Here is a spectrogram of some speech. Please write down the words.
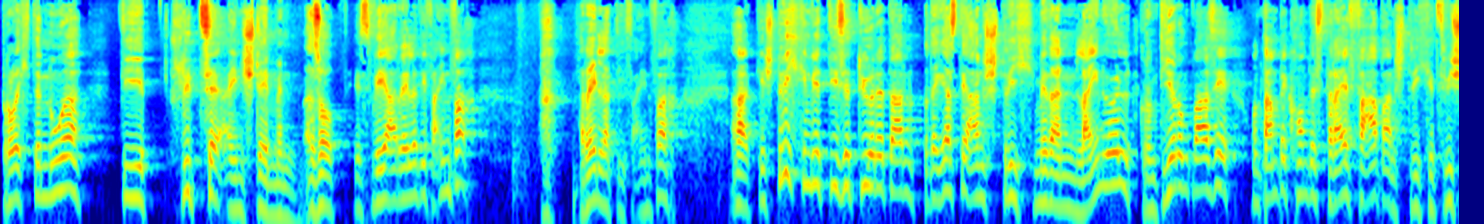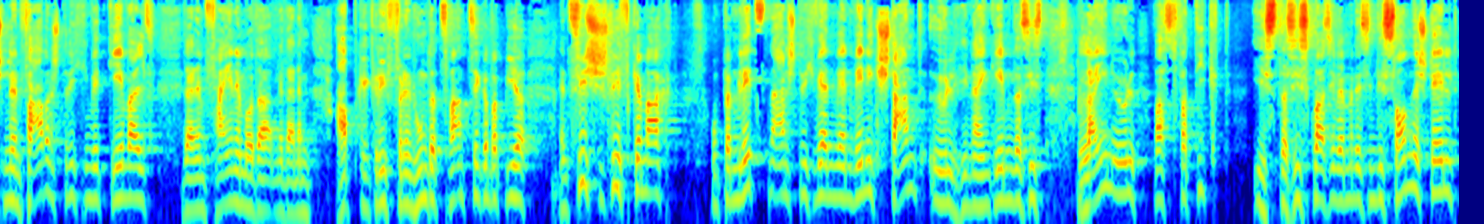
bräuchte nur die Schlitze einstemmen. Also es wäre relativ einfach, relativ einfach gestrichen wird diese Türe dann, der erste Anstrich mit einem Leinöl, Grundierung quasi, und dann bekommt es drei Farbanstriche. Zwischen den Farbanstrichen wird jeweils mit einem feinen oder mit einem abgegriffenen 120er Papier ein Zwischenschliff gemacht. Und beim letzten Anstrich werden wir ein wenig Standöl hineingeben. Das ist Leinöl, was verdickt ist. Das ist quasi, wenn man es in die Sonne stellt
